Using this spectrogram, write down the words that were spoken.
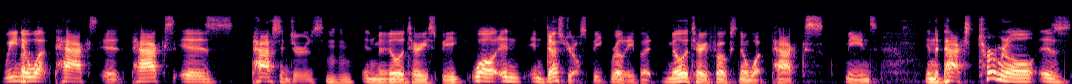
We know what PAX is. PAX is passengers Mhm. in military speak. Well, in industrial speak, really, but military folks know what PAX means. In the PAX terminal is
